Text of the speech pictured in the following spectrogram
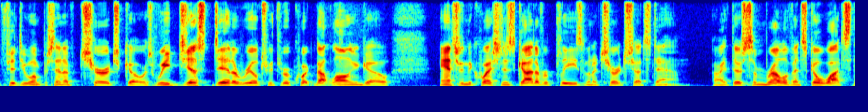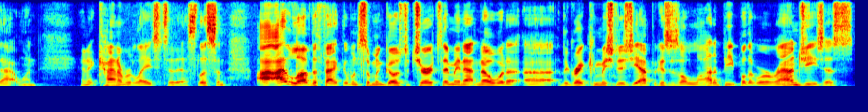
51% of churchgoers. We just did a Real Truth Real Quick not long ago answering the question Is God ever pleased when a church shuts down? All right, there's some relevance. Go watch that one. And it kind of relates to this. Listen, I, I love the fact that when someone goes to church, they may not know what a, uh, the Great Commission is yet because there's a lot of people that were around Jesus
